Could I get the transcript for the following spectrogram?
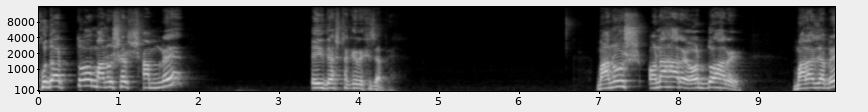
ক্ষুধার্ত মানুষের সামনে এই দেশটাকে রেখে যাবে। মানুষ অনাহারে, অর্ধহারে মারা যাবে,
